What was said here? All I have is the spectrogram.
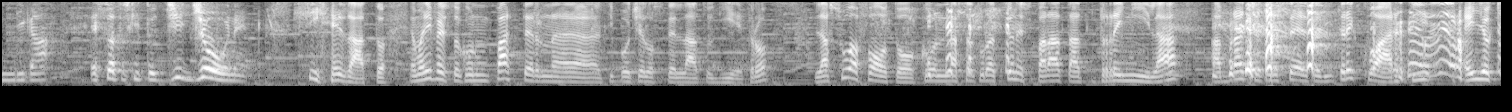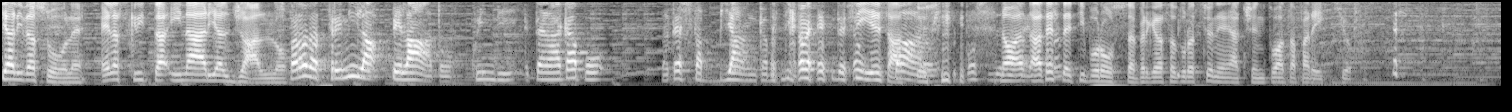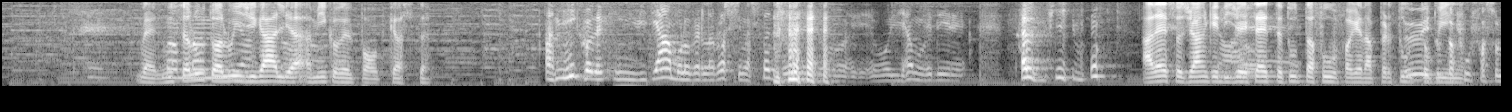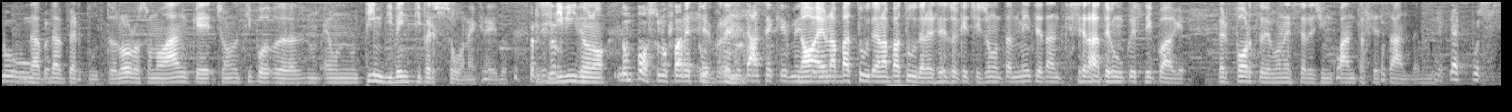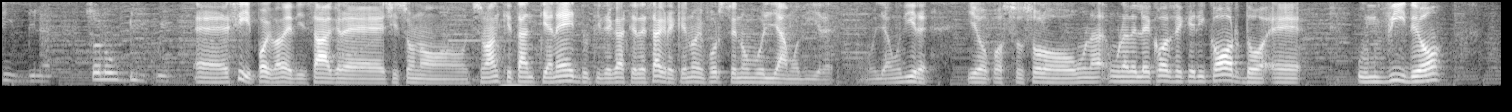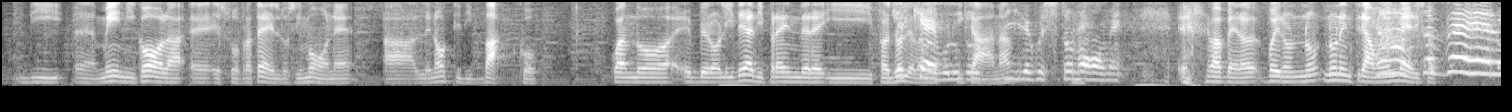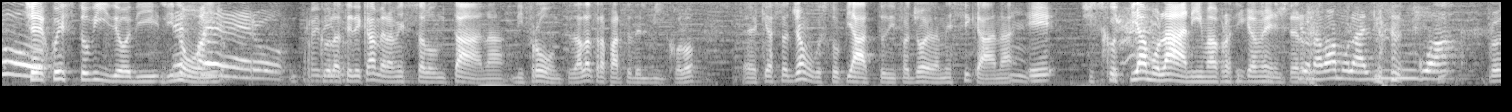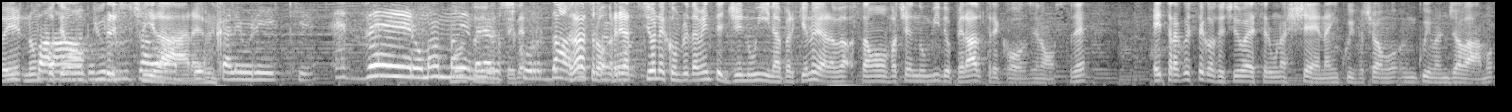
indica. È sottoscritto Gigione. Sì, esatto. È un manifesto con un pattern eh, tipo cielo stellato dietro. La sua foto con la saturazione sparata a 3000, a braccia conserte di tre quarti e gli occhiali da sole. E la scritta in aria al giallo. Sparato a 3000 pelato. Quindi te la capo la testa bianca praticamente. Sì, esatto. sì. No, la testa. testa è tipo rossa perché la saturazione è accentuata parecchio. Bene, un saluto a mia. Luigi Gaglia, amico del podcast. Amico, de- invitiamolo per la prossima stagione. lo vogliamo vedere dal vivo. Adesso c'è anche No, DJ set eh. tutta fuffa che è dappertutto. Eh, tutta quindi- fuffa sono ovunque. Da- dappertutto. Loro sono anche. Sono tipo. eh, è un team di 20 persone, credo. Perché si sono- dividono. Non possono fare tutte Eh, le date che No, mettono. è una battuta, è una battuta, nel senso che ci sono talmente tante serate con questi qua che per forza devono essere 50-60. Non è possibile. Sono ubiqui. Eh, sì, poi vabbè, di sagre ci sono, ci sono anche tanti aneddoti legati alle sagre che noi forse non vogliamo dire. Non vogliamo dire. Io posso solo. Una, una delle cose che ricordo è un video di eh, me, Nicola e, e suo fratello Simone alle notti di Bacco. Quando ebbero l'idea di prendere i fagioli Perché alla messicana. dire questo nome? Eh, vabbè, poi non, non- non entriamo nel Cazzo, è merito. vero! C'è questo video di, di è noi vero! con la telecamera messa lontana di fronte dall'altra parte del vicolo eh, che assaggiamo questo piatto di fagioli alla messicana Mm. e ci scottiamo l'anima praticamente Spionavamo la lingua. Pro- il non palato, potevamo più respirare. Bocca, le orecchie. È vero, mamma mia, Molto me l'ero scordato. Tra l'altro, reazione completamente genuina perché noi stavamo facendo un video per altre cose nostre. E tra queste cose ci doveva essere una scena in cui, facevamo, in cui mangiavamo.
